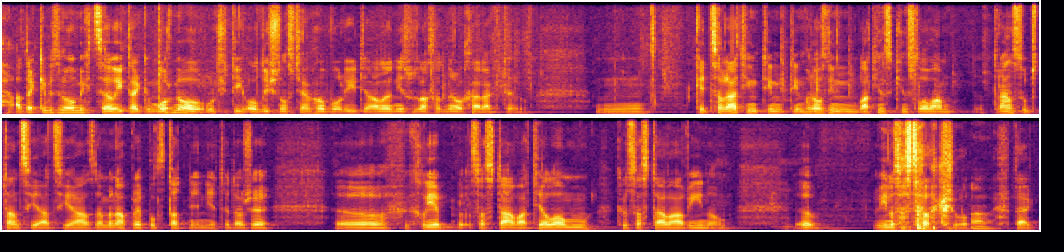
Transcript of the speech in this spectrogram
A tak keby sme veľmi chceli, tak môžeme o určitých odlišnostiach hovoriť, ale nie sú zásadného charakteru. Mm, keď sa vrátim tým, tým hrozným latinským slovám, transubstanciácia znamená prepodstatnenie, teda že chlieb sa stáva telom, krv sa stáva vínom. Eh, víno sa stáva krvom. Tak.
